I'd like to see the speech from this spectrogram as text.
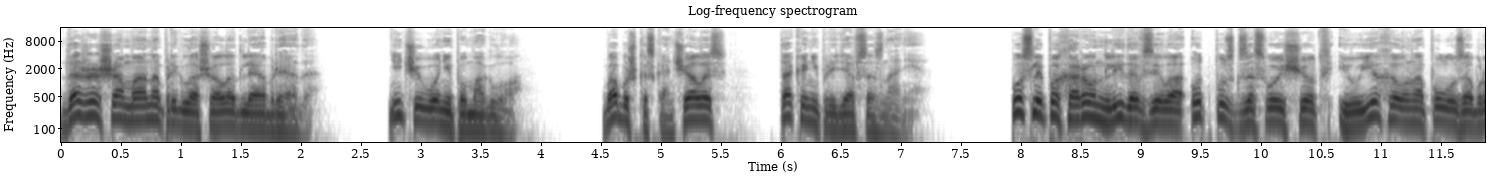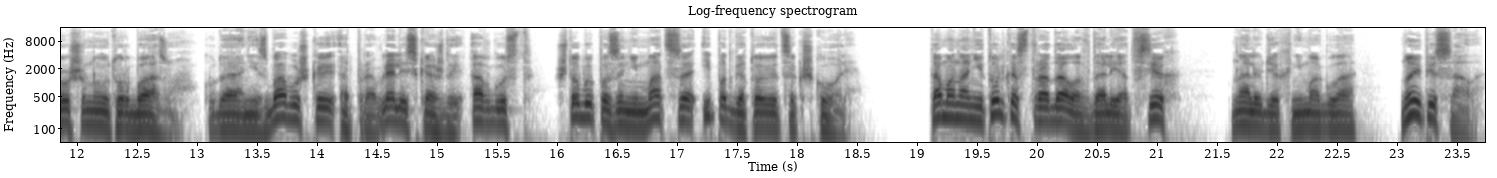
даже шамана приглашала для обряда. Ничего не помогло. Бабушка скончалась, так и не придя в сознание. После похорон Лида взяла отпуск за свой счет и уехала на полузаброшенную турбазу, куда они с бабушкой отправлялись каждый август, чтобы позаниматься и подготовиться к школе. Там она не только страдала вдали от всех, на людях не могла, но и писала.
